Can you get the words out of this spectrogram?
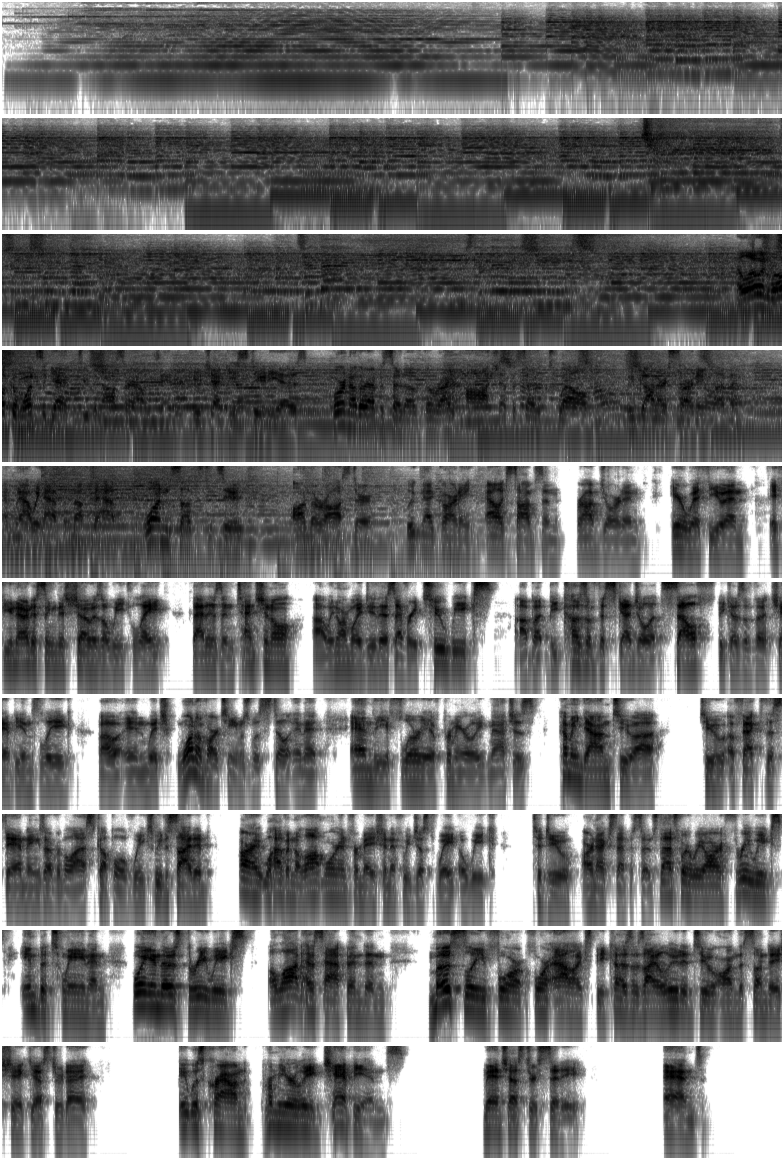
Hello welcome once again to the Nasser Alexander Kucheki Studios for another episode of The Right Haash, episode 12. We've got our starting 11, and now we have enough to have one substitute on the roster. Luke Ned Carney, Alex Thompson, Rob Jordan here with you. And if you're noticing this show is a week late, that is intentional. Uh, we normally do this every two weeks, uh, but because of the schedule itself, because of the Champions League, uh, in which one of our teams was still in it, and the flurry of Premier League matches coming down to uh, to affect the standings over the last couple of weeks, we decided, all right, we'll have a lot more information if we just wait a week to do our next episode. So that's where we are, three weeks in between, and boy, in those three weeks, a lot has happened, and mostly for for Alex because, as I alluded to on the Sunday Shake yesterday, it was crowned Premier League champions, Manchester City, and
